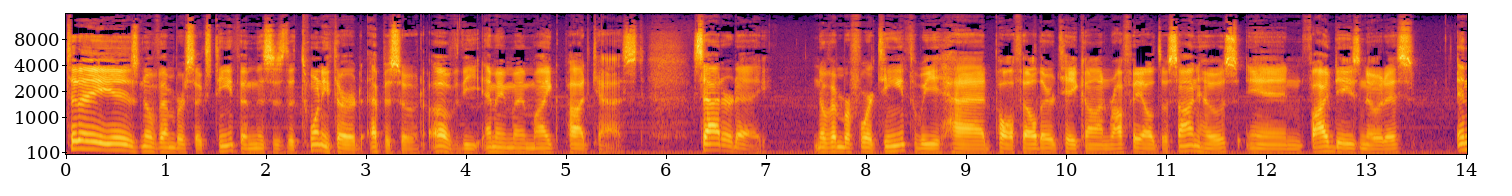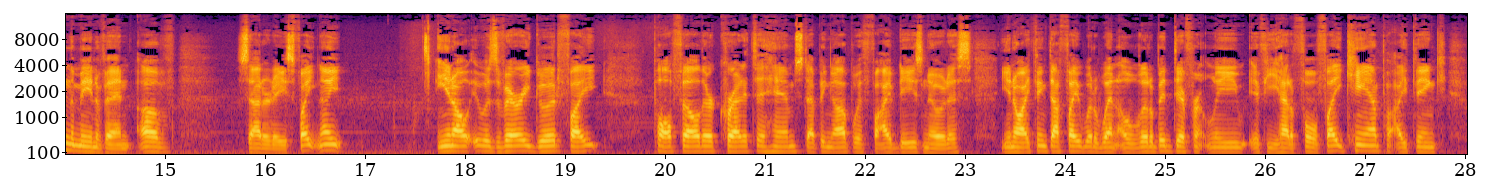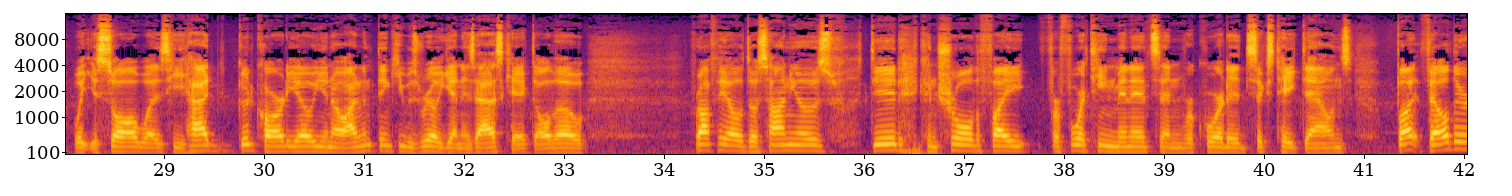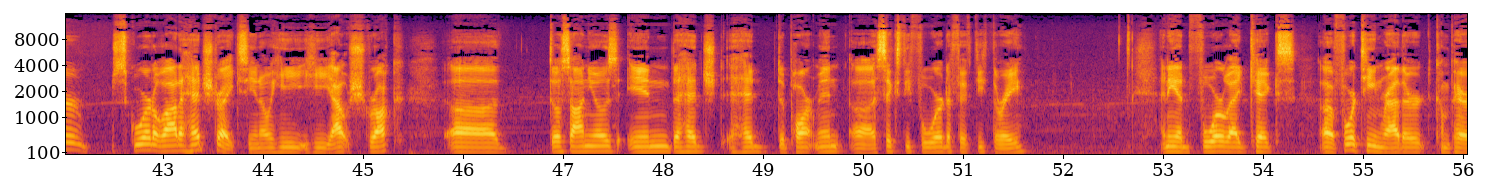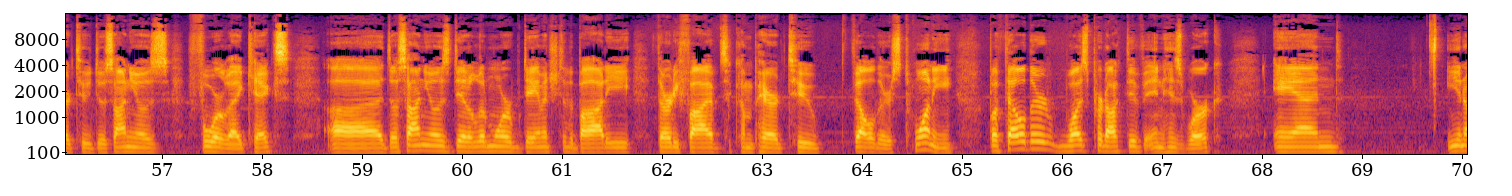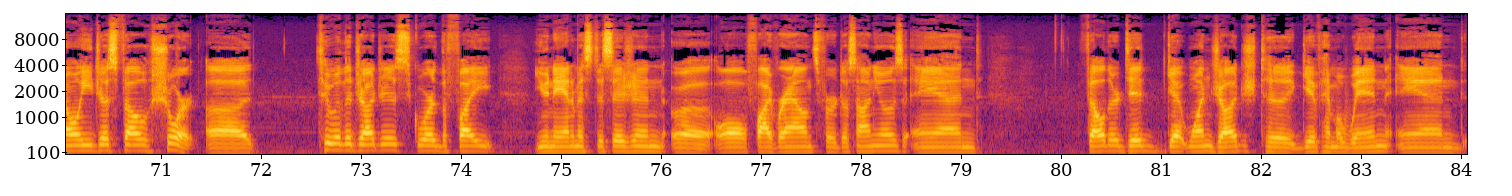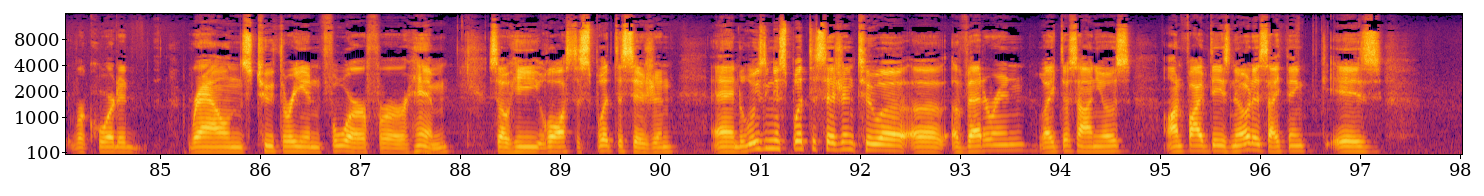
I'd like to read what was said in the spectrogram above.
Today is November 16th, and this is the 23rd episode of the MMA Mike podcast. Saturday, November 14th, we had Paul Felder take on Rafael Dos Anjos in five days' notice in the main event of Saturday's fight night. You know, it was a very good fight. Paul Felder, credit to him stepping up with five days' notice. You know, I think that fight would have went a little bit differently if he had a full fight camp. I think what you saw was he had good cardio. You know, I didn't think he was really getting his ass kicked, although Rafael Dos Anjos did control the fight for 14 minutes and recorded six takedowns. But Felder scored a lot of head strikes. You know, he he outstruck uh, Dos Anjos in the head head department, uh, 64 to 53. And he had four leg kicks, uh, 14 rather, compared to Dos Anjos' four leg kicks. Uh, Dos Anjos did a little more damage to the body, 35 to compared to Felder's 20. But Felder was productive in his work, and, you know, he just fell short. Uh, two of the judges scored the fight unanimous decision, uh, all five rounds for Dos Anjos, and Felder did get one judge to give him a win and recorded rounds two, three, and four for him. So he lost a split decision. And losing a split decision to a, a, a veteran like Dos Anjos on five days' notice, I think, is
